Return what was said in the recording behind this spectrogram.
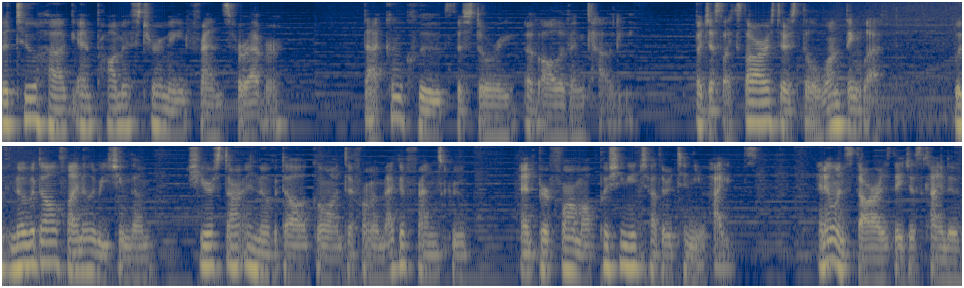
the two hug and promise to remain friends forever. That concludes the story of Olive and Kaori. But just like stars, there's still one thing left. With Novadoll finally reaching them, Cheerstar and Novadoll go on to form a Mega Friends group and perform while pushing each other to new heights. I know in Stars they just kind of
